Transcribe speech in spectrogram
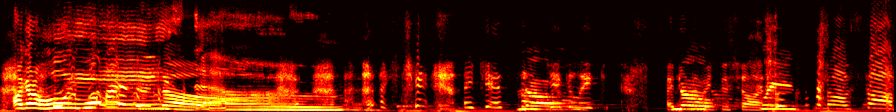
I got a hole in one. No. No. I can't, I can't stop No. giggling. I need No, to make this shot. Please, No, stop!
